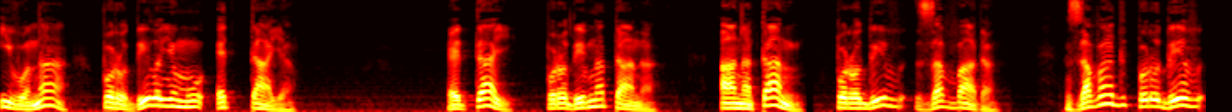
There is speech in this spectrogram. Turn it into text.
і вона породила йому Еттая. Еттай породив Натана, а Натан породив Завада. Завад породив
